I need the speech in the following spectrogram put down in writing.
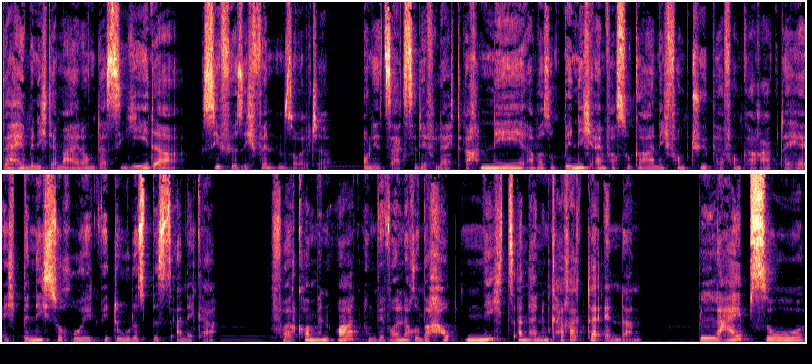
Daher bin ich der Meinung, dass jeder sie für sich finden sollte. Und jetzt sagst du dir vielleicht, ach nee, aber so bin ich einfach so gar nicht vom Typ her, vom Charakter her. Ich bin nicht so ruhig, wie du das bist, Annika vollkommen in Ordnung. Wir wollen auch überhaupt nichts an deinem Charakter ändern. Bleib so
